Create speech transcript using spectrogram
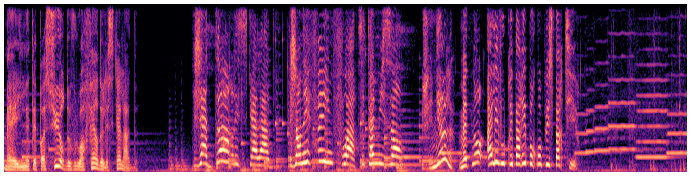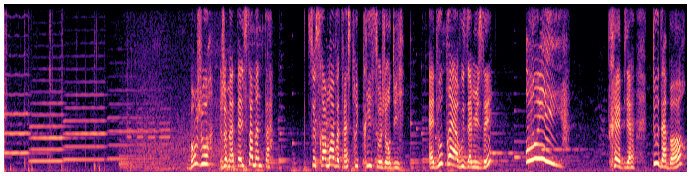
mais il n'était pas sûr de vouloir faire de l'escalade. J'adore l'escalade J'en ai fait une fois, c'est amusant Génial Maintenant, allez vous préparer pour qu'on puisse partir. Bonjour, je m'appelle Samantha. Ce sera moi votre instructrice aujourd'hui. Êtes-vous prêt à vous amuser? Oui! Très bien. Tout d'abord,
